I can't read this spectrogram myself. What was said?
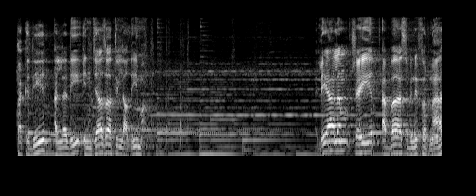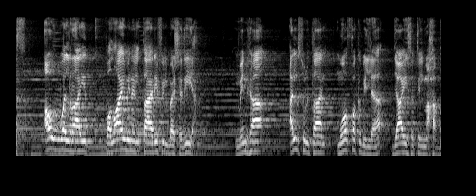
تقدير الذي إنجازات العظيمة. ليعلم شهير عباس بن فرناس أول رائد فضائم التعريف البشرية. മിൻഹ അൽ സുൽത്താൻ മുവഫക് ബില്ല ജായിസത്തിൽ മഹബ്ബ.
